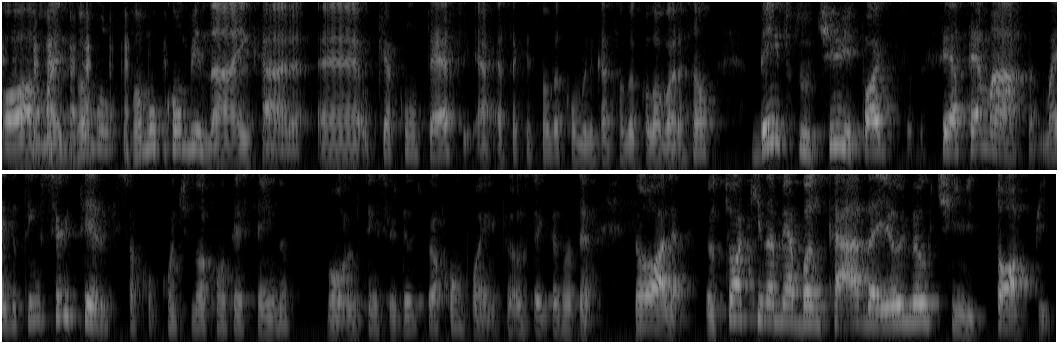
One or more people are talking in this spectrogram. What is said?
Ó, mas vamos, vamos combinar, hein, cara? É, o que acontece, essa questão da comunicação, da colaboração, dentro do time pode ser até massa, mas eu tenho certeza que isso continua acontecendo Bom, eu tenho certeza que eu acompanho, então eu sei o que está acontecendo. Então, olha, eu tô aqui na minha bancada, eu e meu time, top.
